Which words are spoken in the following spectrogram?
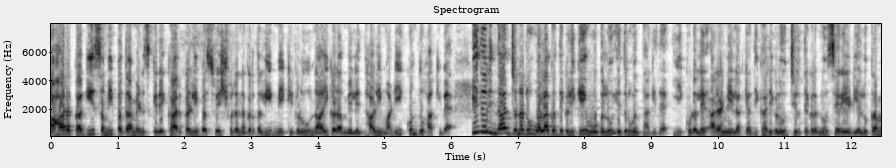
ಆಹಾರಕ್ಕಾಗಿ ಸಮೀಪದ ಮೆಣಸ್ಕೆರೆ ಕಾರ್ಕಳ್ಳಿ ಬಸವೇಶ್ವರ ನಗರದಲ್ಲಿ ಮೇಕೆಗಳು, ನಾಯಿಗಳ ಮೇಲೆ ದಾಳಿ ಮಾಡಿ ಕೊಂದು ಹಾಕಿವೆ. ಇದರಿಂದ ಜನರು ಹೊಲಗದ್ದೆಗಳಿಗೆ ಹೋಗಲು ಎದುರುವಂತಾಗಿದೆ ಈ ಕೂಡಲೇ ಅರಣ್ಯ ಇಲಾಖೆ ಅಧಿಕಾರಿಗಳು ಚಿರತೆಗಳನ್ನು ಸೆರೆ ಹಿಡಿಯಲು ಕ್ರಮ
